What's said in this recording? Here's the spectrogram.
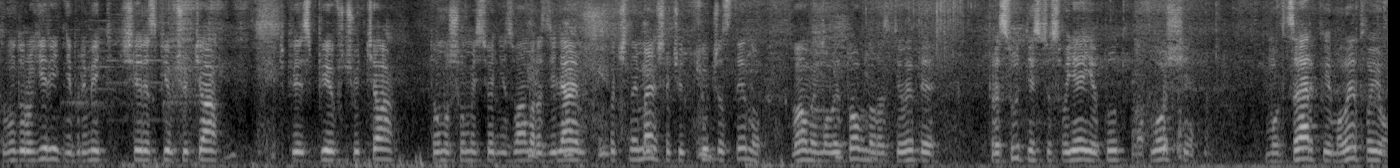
Тому, дорогі рідні, прийміть щире співчуття, співчуття, тому що ми сьогодні з вами розділяємо хоч найменше цю частину з вами молитовно розділити присутністю своєю тут на площі, мо- в церкві, молитвою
